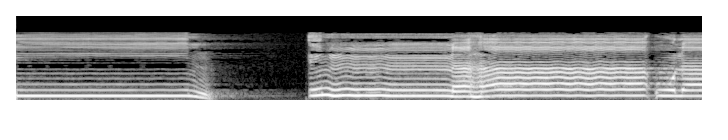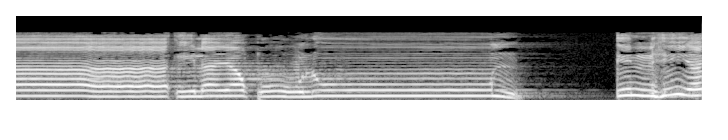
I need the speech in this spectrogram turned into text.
مبين إن هؤلاء ليقولون إن هي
